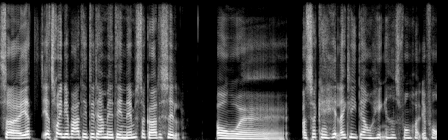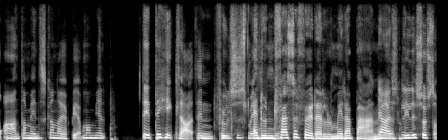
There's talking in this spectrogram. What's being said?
Så øh, jeg, jeg tror egentlig bare, det er det der med, at det er nemmest at gøre det selv. Og, øh, og så kan jeg heller ikke lide det afhængighedsforhold, jeg får af andre mennesker, når jeg beder dem om hjælp det, det er helt klart en følelsesmæssig Er du den første født, eller er du midterbarn? Jeg er lille søster.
